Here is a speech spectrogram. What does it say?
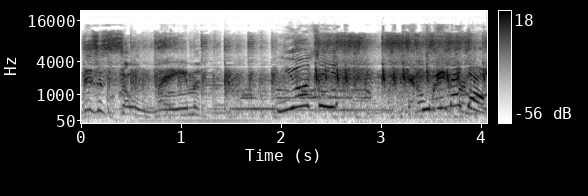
This is so lame. Dibime from gel.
